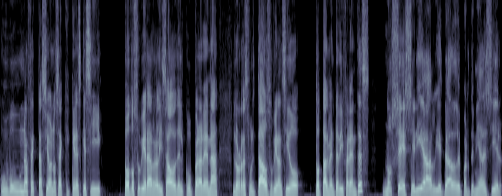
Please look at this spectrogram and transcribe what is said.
hubo una afectación? O sea, ¿crees que si todo se hubiera realizado en el Cooper Arena, los resultados hubieran sido totalmente diferentes? No sé, sería arriesgado de parte mía decir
